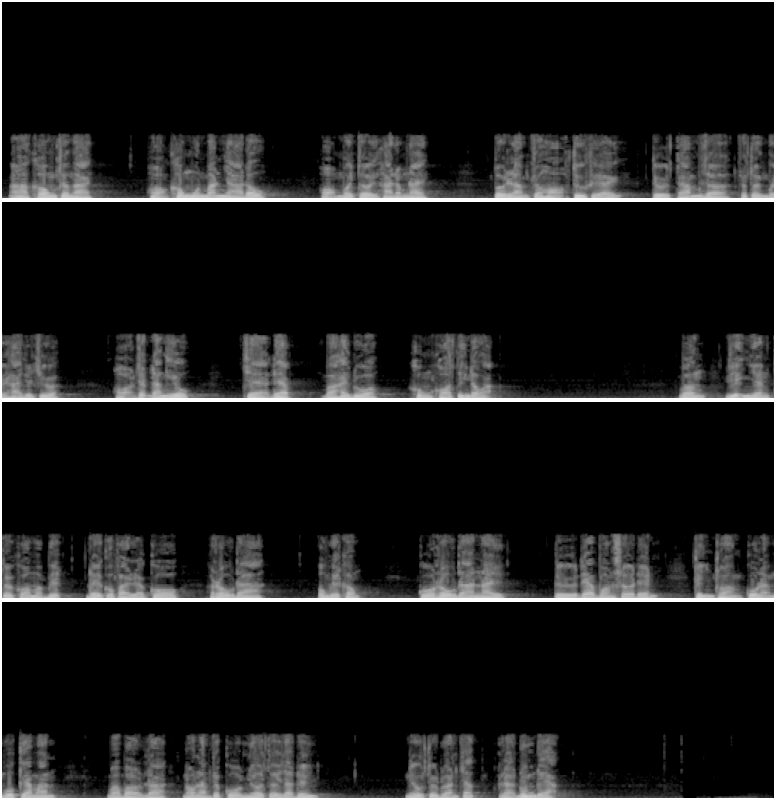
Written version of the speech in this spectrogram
À không thưa ngài, họ không muốn bán nhà đâu. Họ mới tới hai năm nay. Tôi làm cho họ từ khi ấy, từ 8 giờ cho tới 12 giờ trưa. Họ rất đáng yêu, trẻ đẹp và hay đùa, không khó tính đâu ạ. Vâng, dĩ nhiên tôi khó mà biết đấy có phải là cô Rhoda. Ông biết không? Cô Rhoda này từ Devonshire đến, thỉnh thoảng cô lại mua kem ăn và bảo là nó làm cho cô nhớ tới gia đình. Nếu tôi đoán chắc là đúng đấy ạ.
